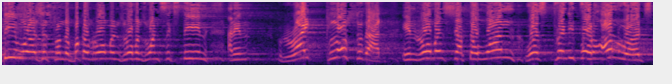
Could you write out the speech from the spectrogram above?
T verses is from the book of Romans, Romans 1.16. And in right close to that, in Romans chapter 1, verse 24 onwards,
